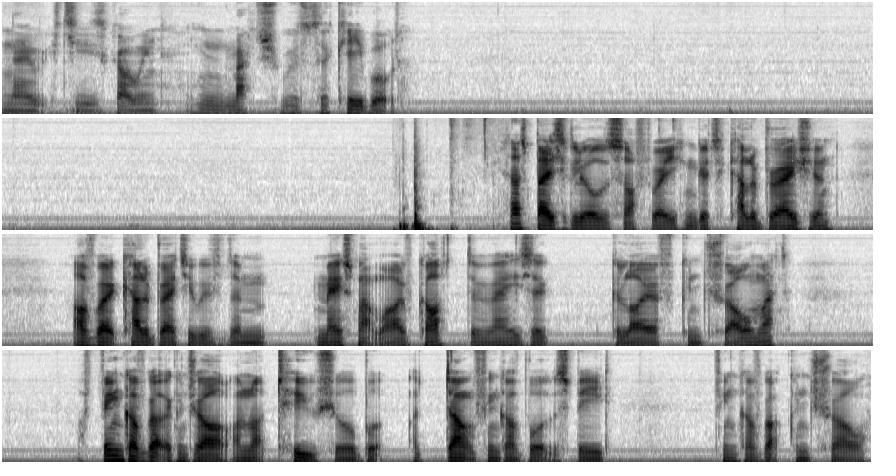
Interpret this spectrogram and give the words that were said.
Now it is going in match with the keyboard. So that's basically all the software. You can go to calibration. I've got it calibrated with the mouse mat what I've got, the Razer Goliath control mat. I think I've got the control, I'm not too sure, but I don't think I've bought the speed. I think I've got control.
